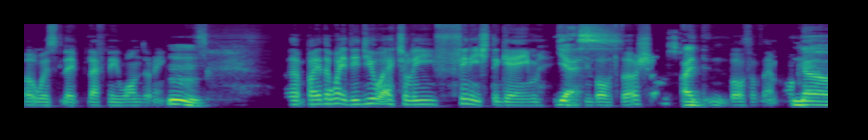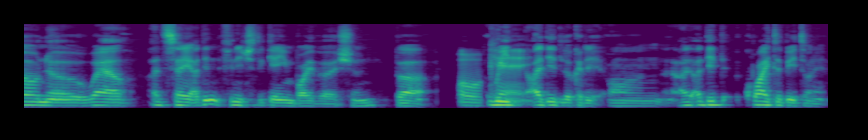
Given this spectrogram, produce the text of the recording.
always left, left me wondering. Mm. Uh, by the way, did you actually finish the game? Yes. In both versions? I didn't. Both of them? Okay. No, no. Well, I'd say I didn't finish the Game Boy version, but okay. We, I did look at it on. I, I, did quite a bit on it.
